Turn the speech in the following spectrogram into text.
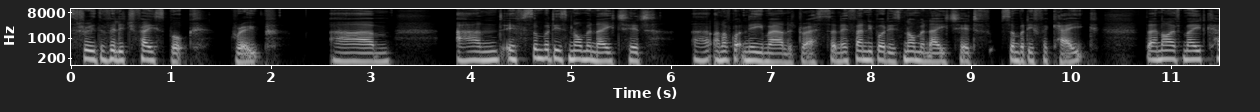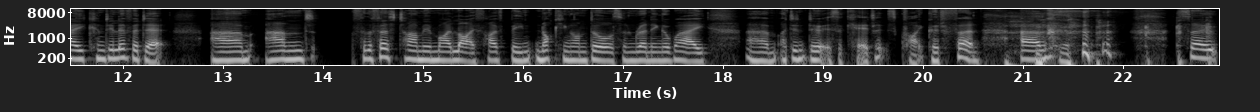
through the village Facebook group, um, and if somebody's nominated, uh, and I've got an email address, and if anybody's nominated somebody for cake, then I've made cake and delivered it. Um, and for the first time in my life, I've been knocking on doors and running away. Um, I didn't do it as a kid. It's quite good fun. Um, so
